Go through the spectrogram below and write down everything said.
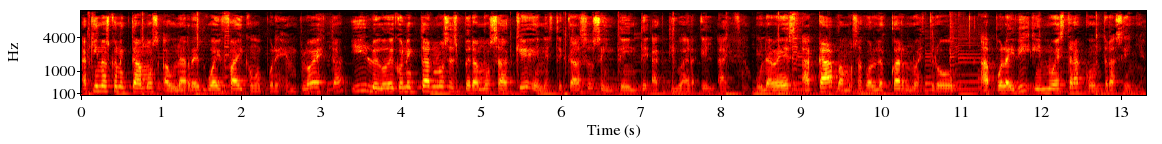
Aquí nos conectamos a una red wifi como por ejemplo esta. Y luego de conectarnos esperamos a que en este caso se intente activar el iPhone. Una vez acá vamos a colocar nuestro Apple ID y nuestra contraseña.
